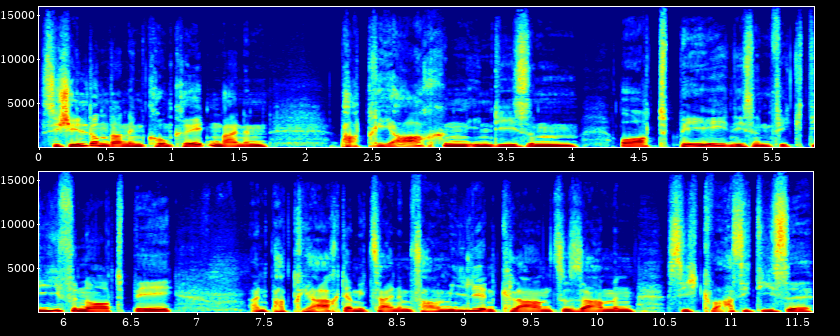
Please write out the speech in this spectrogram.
Sie schildern dann im Konkreten einen Patriarchen in diesem Ort B, in diesem fiktiven Ort B, ein Patriarch, der mit seinem Familienclan zusammen sich quasi diese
